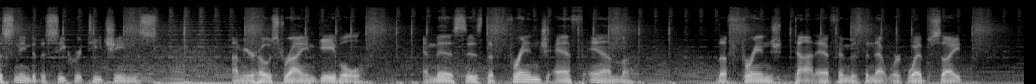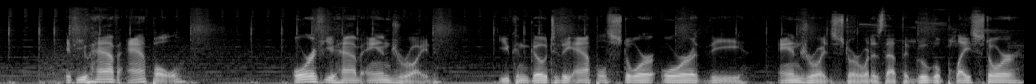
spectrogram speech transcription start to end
Listening to The Secret Teachings. I'm your host, Ryan Gable, and this is The Fringe FM. The Fringe.fm is the network website. If you have Apple or if you have Android, you can go to the Apple Store or the Android Store. What is that? The Google Play Store?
